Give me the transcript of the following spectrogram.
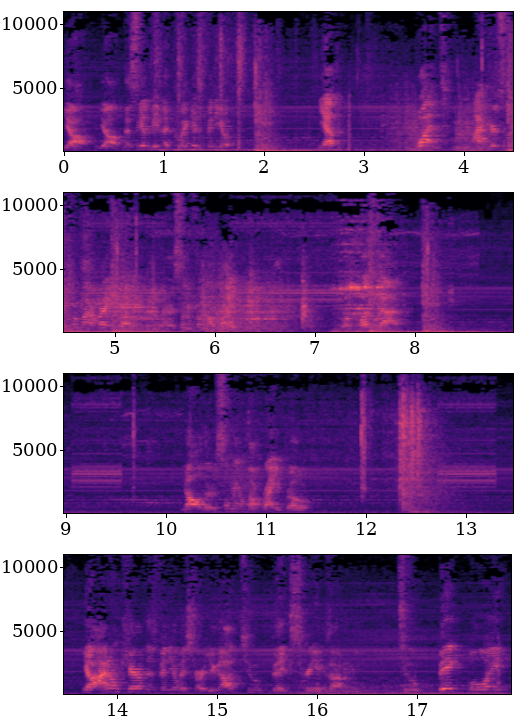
Y'all, y'all, this is gonna be the quickest video. Yep. What? I heard something from my right, bro. I heard something from my right. What was that? Y'all, there's something on my right, bro. Yo, I don't care if this video is short. You got two big screams out of me. Two big boy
